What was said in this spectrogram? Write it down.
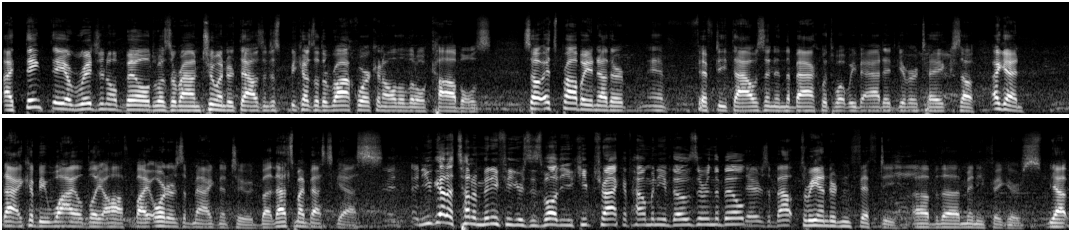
I think the original build was around 200,000, just because of the rock work and all the little cobbles. So it's probably another eh, 50,000 in the back with what we've added, give or take. So again, that could be wildly off by orders of magnitude, but that's my best guess. And, and you got a ton of minifigures as well. Do you keep track of how many of those are in the build? There's about 350 of the minifigures. Yep.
